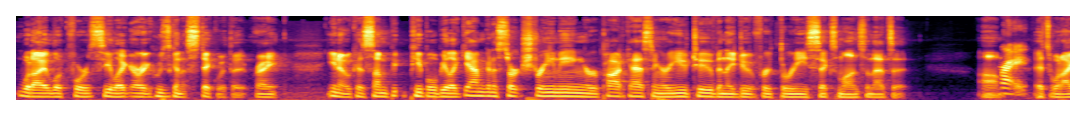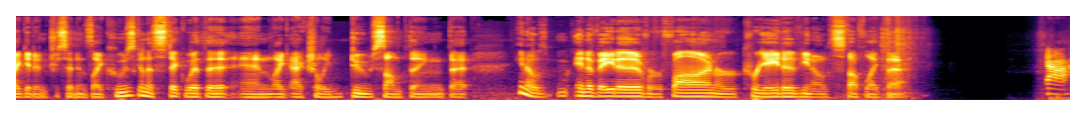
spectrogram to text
what I look for to see like all right who's gonna stick with it right you know because some people will be like yeah I'm gonna start streaming or podcasting or YouTube and they do it for three six months and that's it um, right it's what I get interested in it's like who's gonna stick with it and like actually do something that you know, innovative or fun or creative, you know, stuff like that. Yeah,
